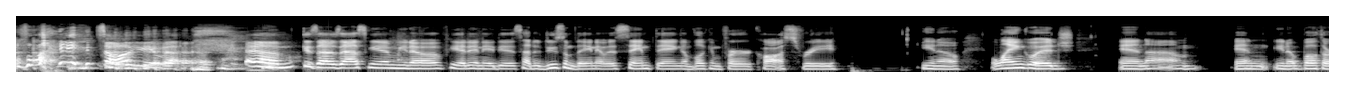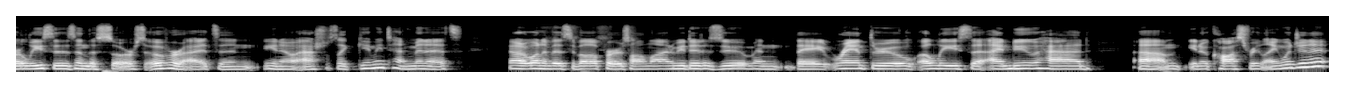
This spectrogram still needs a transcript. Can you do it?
like, "What are you talking about?" Um, because I was asking him, you know, if he had any ideas how to do something. And it was the same thing of looking for cost free, you know, language and um and you know both our leases and the source overrides and you know ash was like give me 10 minutes got one of his developers online we did a zoom and they ran through a lease that i knew had um, you know cost free language in it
